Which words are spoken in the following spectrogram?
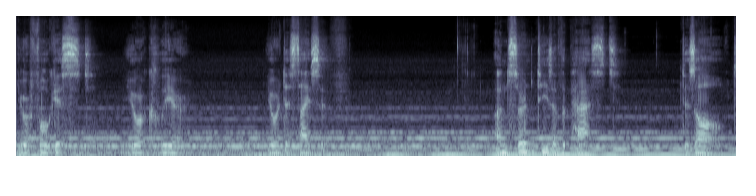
You're focused, you're clear, you're decisive. Uncertainties of the past dissolved.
